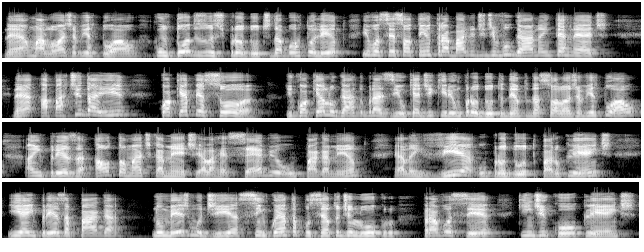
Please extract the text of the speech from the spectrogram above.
né, uma loja virtual com todos os produtos da Bortoleto e você só tem o trabalho de divulgar na internet. Né? A partir daí, qualquer pessoa em qualquer lugar do Brasil que adquirir um produto dentro da sua loja virtual, a empresa automaticamente ela recebe o pagamento, ela envia o produto para o cliente e a empresa paga no mesmo dia 50% de lucro para você que indicou o cliente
